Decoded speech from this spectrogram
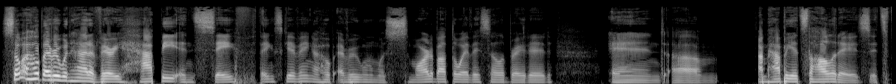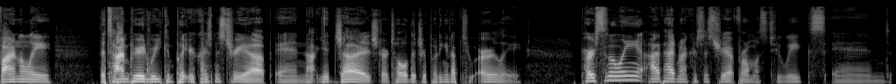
So, I hope everyone had a very happy and safe Thanksgiving. I hope everyone was smart about the way they celebrated. And um, I'm happy it's the holidays. It's finally the time period where you can put your Christmas tree up and not get judged or told that you're putting it up too early. Personally, I've had my Christmas tree up for almost two weeks, and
